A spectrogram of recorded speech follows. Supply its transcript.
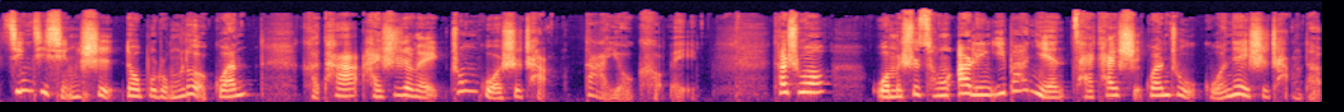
经济形势都不容乐观，可他还是认为中国市场大有可为。他说：“我们是从二零一八年才开始关注国内市场的。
